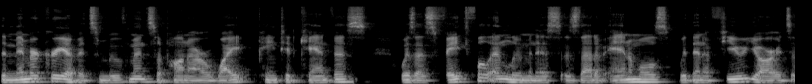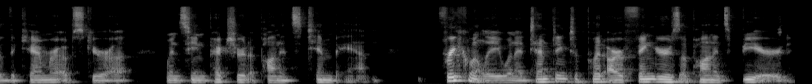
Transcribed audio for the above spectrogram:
The mimicry of its movements upon our white painted canvas was as faithful and luminous as that of animals within a few yards of the camera obscura when seen pictured upon its tympan. Frequently, when attempting to put our fingers upon its beard,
